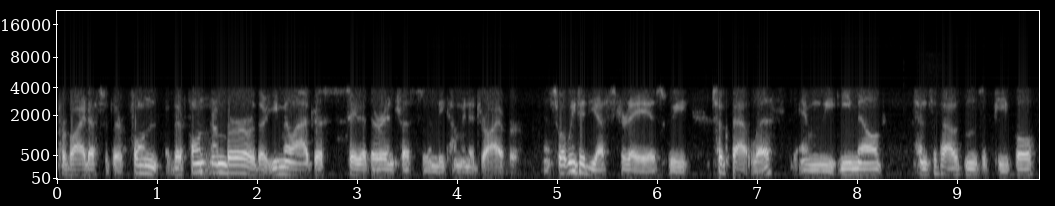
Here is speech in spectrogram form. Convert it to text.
provide us with their phone their phone number or their email address to say that they're interested in becoming a driver. And so, what we did yesterday is we took that list and we emailed tens of thousands of people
